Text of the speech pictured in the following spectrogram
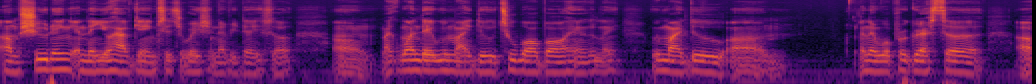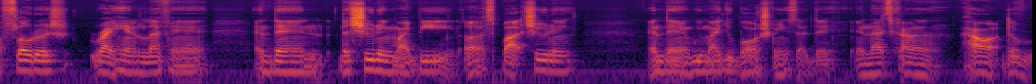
um, shooting, and then you'll have game situation every day. So, um, like one day we might do two ball ball handling, we might do um, and then we'll progress to uh, floaters, right hand and left hand, and then the shooting might be uh, spot shooting, and then we might do ball screens that day, and that's kind of how the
